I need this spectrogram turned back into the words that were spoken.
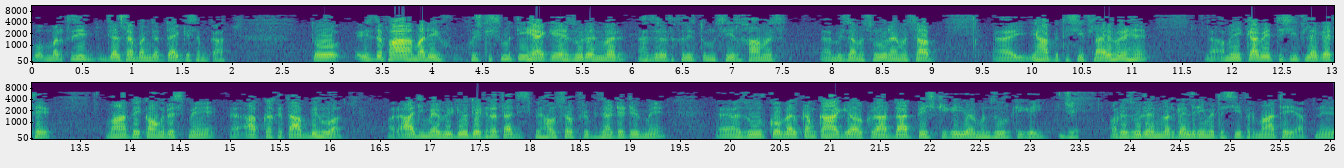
وہ مرکزی جلسہ بن جاتا ہے قسم کا۔ تو اس دفعہ ہماری خوش قسمتی ہے کہ حضور انور حضرت خلیفۃ المسیح الخامس آ، مرزا مسرور احمد صاحب یہاں پہ تشریف لائے ہوئے ہیں۔ امریکہ بھی تشریف لے گئے تھے۔ وہاں پہ کانگریس میں آپ کا خطاب بھی ہوا۔ اور آج ہی میں ویڈیو دیکھ رہا تھا جس میں ہاؤس آف ریپرزینٹیو میں حضور کو ویلکم کہا گیا اور قرارداد پیش کی گئی اور منظور کی گئی۔ جی۔ اور حضور انور گیلری میں تشریف فرما تھے اپنے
